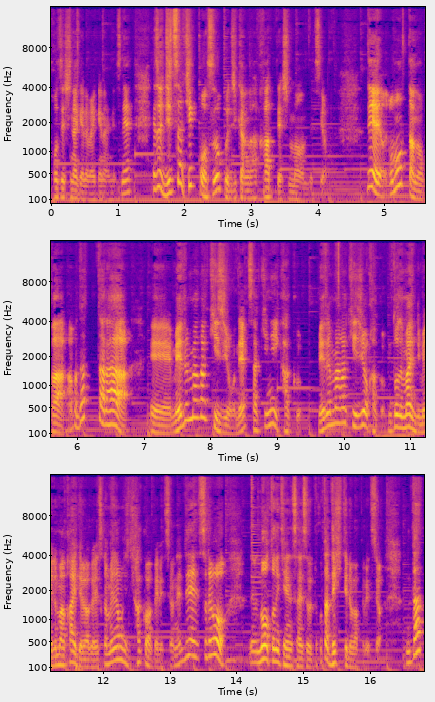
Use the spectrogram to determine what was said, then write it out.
構成しなければいけないんですね。で、それ実は結構すごく時間がかかってしまうんですよ。で、思ったのが、だったら、えー、メルマガ記事をね、先に書く。メルマガ記事を書く。当然毎日メルマガ書いてるわけですから、メルマガ記事書くわけですよね。で、それをノートに転載するってことはできてるわけですよ。だっ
